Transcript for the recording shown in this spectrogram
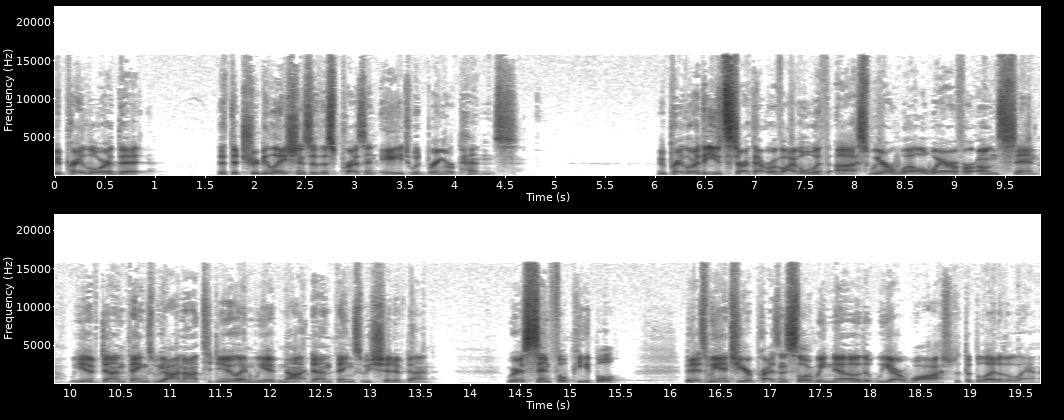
We pray, Lord, that, that the tribulations of this present age would bring repentance we pray, Lord, that you'd start that revival with us. We are well aware of our own sin. We have done things we ought not to do, and we have not done things we should have done. We're a sinful people. But as we enter your presence, Lord, we know that we are washed with the blood of the Lamb.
